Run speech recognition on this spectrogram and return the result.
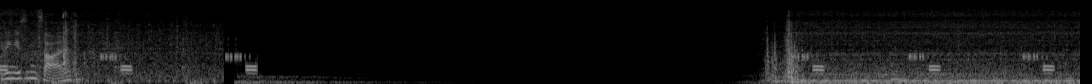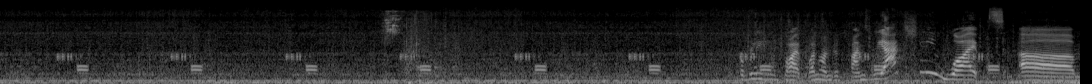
You think it's inside? Probably wiped 100 times. We actually wiped um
